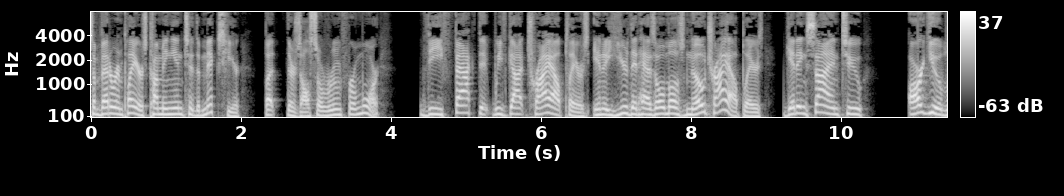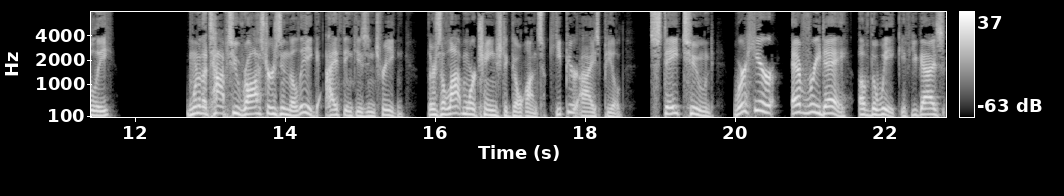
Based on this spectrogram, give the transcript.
some veteran players coming into the mix here, but there's also room for more. The fact that we've got tryout players in a year that has almost no tryout players getting signed to arguably one of the top two rosters in the league, I think is intriguing. There's a lot more change to go on, so keep your eyes peeled. Stay tuned. We're here every day of the week. If you guys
